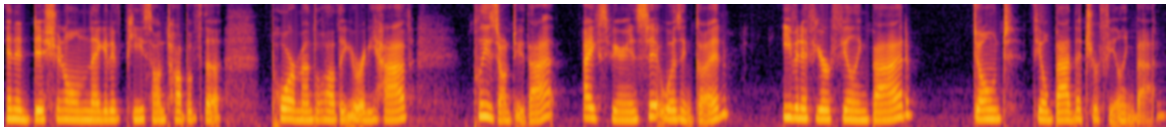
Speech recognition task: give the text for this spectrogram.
an additional negative piece on top of the poor mental health that you already have. Please don't do that. I experienced it, it wasn't good. Even if you're feeling bad, don't feel bad that you're feeling bad.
